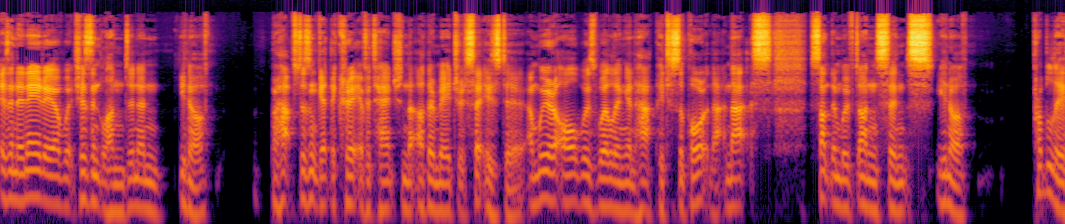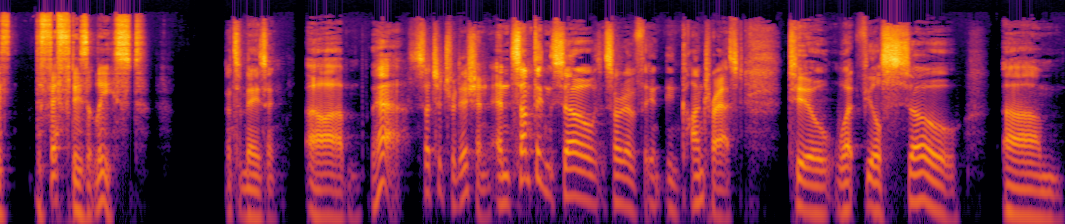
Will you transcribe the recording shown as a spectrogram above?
is in an area which isn't London and, you know, perhaps doesn't get the creative attention that other major cities do. And we're always willing and happy to support that. And that's something we've done since, you know, probably the 50s at least. That's amazing. Um, yeah, such a tradition. And something so sort of in, in contrast to what feels so um,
